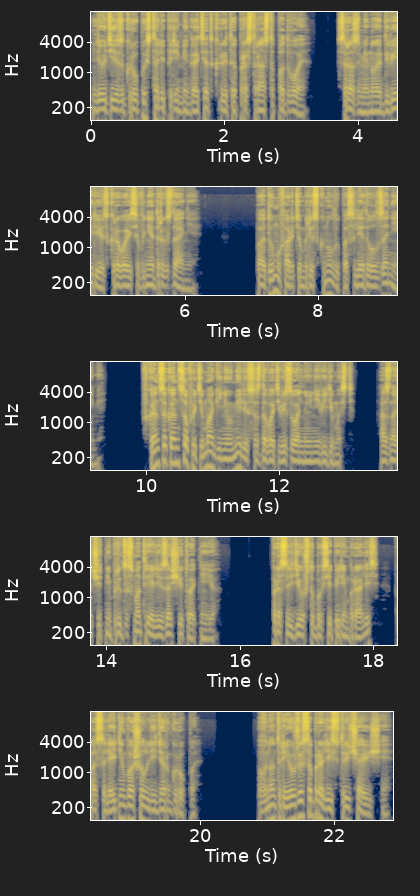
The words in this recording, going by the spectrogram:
Люди из группы стали перемигать открытое пространство по двое, сразу минуя двери и скрываясь в недрах здания. Подумав, Артём рискнул и последовал за ними. В конце концов, эти маги не умели создавать визуальную невидимость, а значит, не предусмотрели защиту от нее. Проследив, чтобы все перебрались, последним вошел лидер группы. Внутри уже собрались встречающие,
